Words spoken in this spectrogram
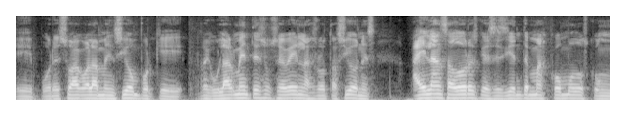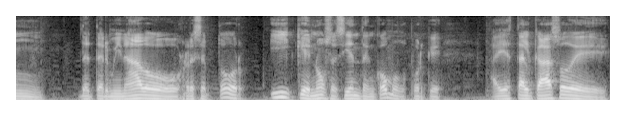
Eh, por eso hago la mención, porque regularmente eso se ve en las rotaciones. Hay lanzadores que se sienten más cómodos con determinado receptor y que no se sienten cómodos, porque ahí está el caso de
